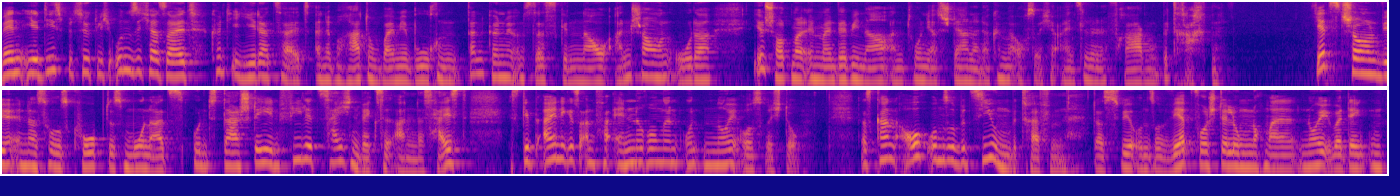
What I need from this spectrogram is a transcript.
Wenn ihr diesbezüglich unsicher seid, könnt ihr jederzeit eine Beratung bei mir buchen. Dann können wir uns das genau anschauen oder ihr schaut mal in mein Webinar Antonias Sterne, da können wir auch solche einzelnen Fragen betrachten. Jetzt schauen wir in das Horoskop des Monats und da stehen viele Zeichenwechsel an. Das heißt, es gibt einiges an Veränderungen und Neuausrichtung. Das kann auch unsere Beziehungen betreffen, dass wir unsere Wertvorstellungen nochmal neu überdenken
